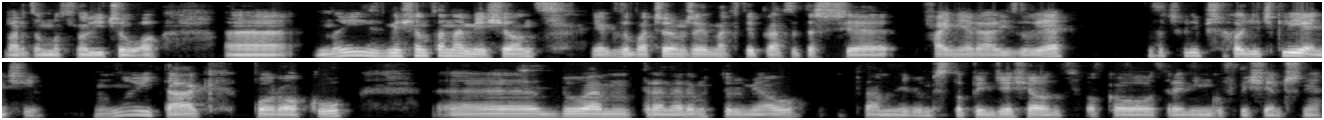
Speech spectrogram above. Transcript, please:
bardzo mocno liczyło. E, no i z miesiąca na miesiąc, jak zobaczyłem, że jednak w tej pracy też się fajnie realizuje, zaczęli przychodzić klienci. No i tak po roku e, byłem trenerem, który miał tam, nie wiem, 150 około treningów miesięcznie.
